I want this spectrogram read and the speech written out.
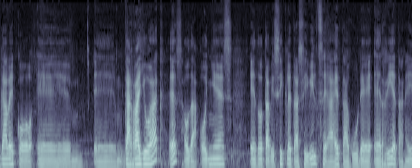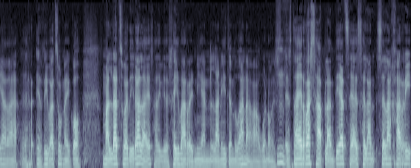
gabeko e, e, garraioak, ez? Hau da, oinez, edota bizikleta zibiltzea eta gure herrietan, eia da, herri batzuk nahiko maldatzua dirala, ez? Adibidez, eibarrenian lan egiten duana, ba, bueno, ez, mm. ez da erraza planteatzea, ez? Zelan, zelan jarri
